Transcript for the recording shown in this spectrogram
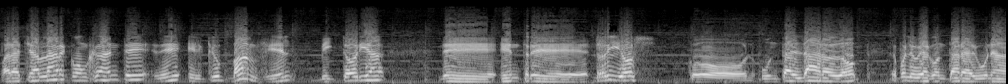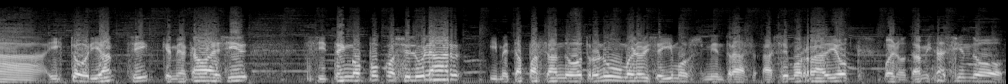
para charlar con gente del Club Banfield, Victoria de Entre Ríos, con un tal Dardo. Después le voy a contar alguna historia, ¿sí? Que me acaba de decir si tengo poco celular y me está pasando otro número y seguimos mientras hacemos radio, bueno, también haciendo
